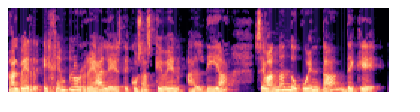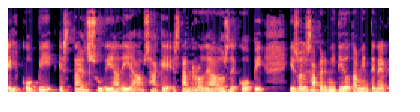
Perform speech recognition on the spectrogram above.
al ver ejemplos reales de cosas que ven al día, se van dando cuenta de que el copy está en su día a día, o sea, que están rodeados de copy. Y eso les ha permitido también tener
